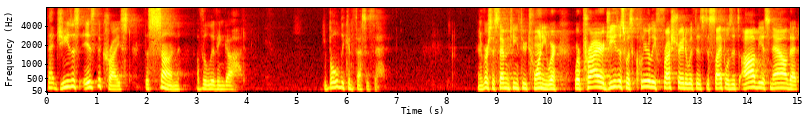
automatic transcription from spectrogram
that Jesus is the Christ, the Son of the living God. He boldly confesses that. In verses 17 through 20, where, where prior Jesus was clearly frustrated with his disciples, it's obvious now that,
